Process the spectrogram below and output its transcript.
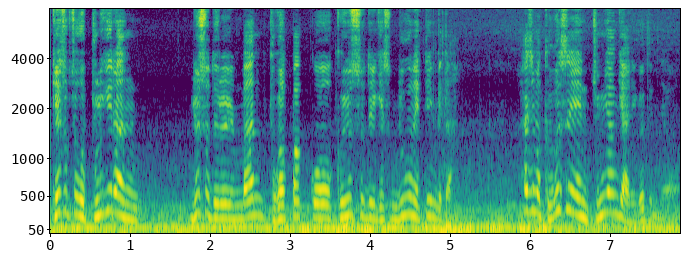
계속적으로 불길한 뉴스들만 부각받고 그 뉴스들이 계속 눈에 띕니다. 하지만 그것은 중요한 게 아니거든요.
